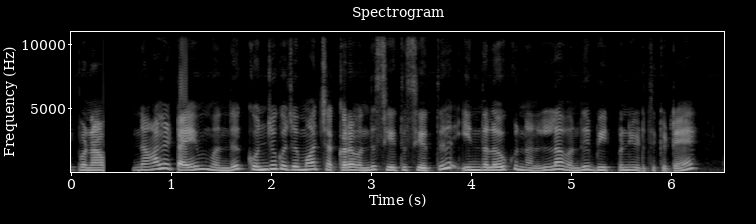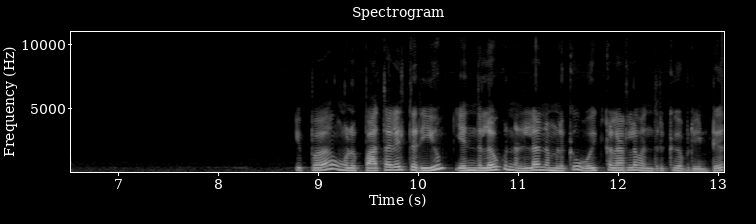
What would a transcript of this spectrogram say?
இப்போ நான் நாலு டைம் வந்து கொஞ்சம் கொஞ்சமாக சர்க்கரை வந்து சேர்த்து சேர்த்து இந்தளவுக்கு நல்லா வந்து பீட் பண்ணி எடுத்துக்கிட்டேன். இப்போ உங்களுக்கு பார்த்தாலே தெரியும் எந்தளவுக்கு நல்லா நம்மளுக்கு ஒயிட் கலரில் வந்திருக்கு அப்படின்ட்டு.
